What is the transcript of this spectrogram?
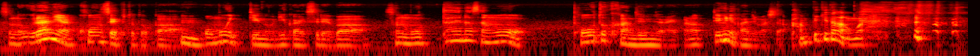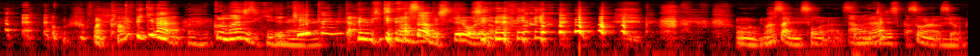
その裏にあるコンセプトとか、うん。思いっていうのを理解すればそのもったいなさも尊く感じるんじゃないかなっていうふうに感じました、完璧だなお前。お前完璧だな。うん。これマジで聞いてない携帯見た？見てない。パスワード知ってる俺の うん、まさにそうなんですよ、ね。あ本当ですか？そうなんですよ。うん。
